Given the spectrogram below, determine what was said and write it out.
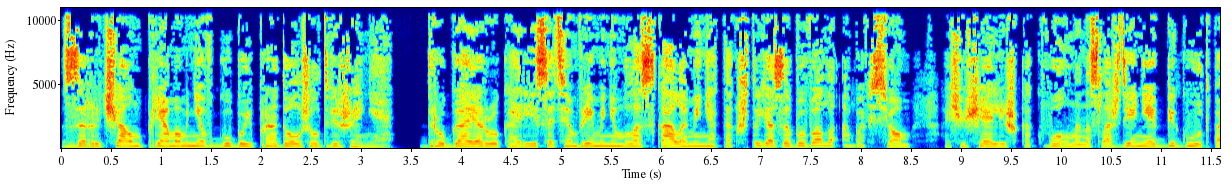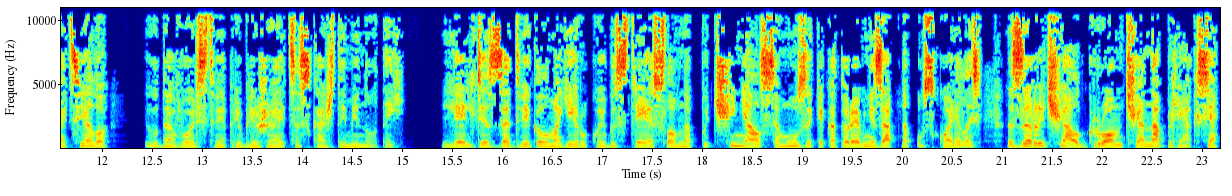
Зарычал прямо мне в губы и продолжил движение. Другая рука Риса тем временем ласкала меня так, что я забывала обо всем, ощущая лишь, как волны наслаждения бегут по телу, и удовольствие приближается с каждой минутой. Лельдис задвигал моей рукой быстрее, словно подчинялся музыке, которая внезапно ускорилась, зарычал громче, напрягся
